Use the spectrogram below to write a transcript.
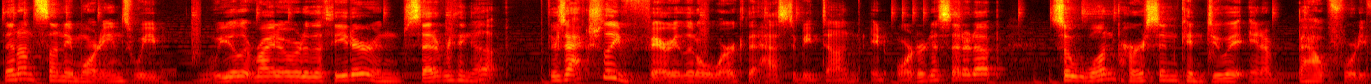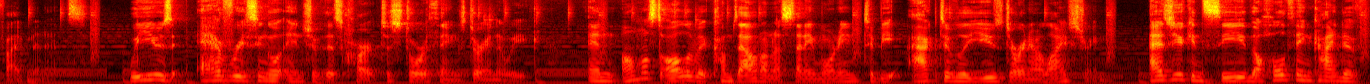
Then on Sunday mornings, we wheel it right over to the theater and set everything up. There's actually very little work that has to be done in order to set it up, so one person can do it in about 45 minutes. We use every single inch of this cart to store things during the week, and almost all of it comes out on a Sunday morning to be actively used during our live stream. As you can see, the whole thing kind of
